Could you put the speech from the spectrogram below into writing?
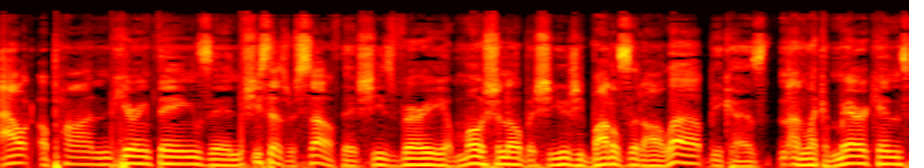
out upon hearing things. And she says herself that she's very emotional, but she usually bottles it all up because unlike Americans,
